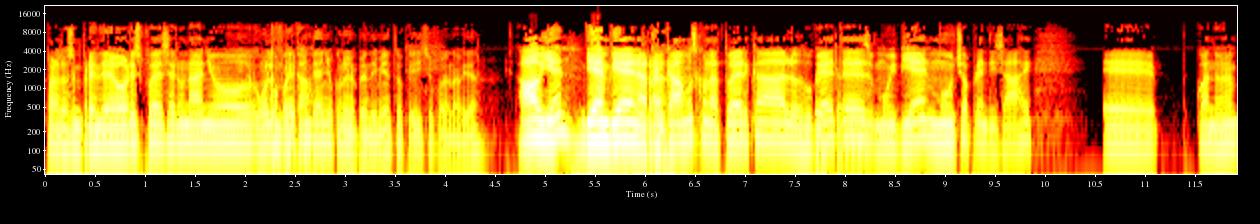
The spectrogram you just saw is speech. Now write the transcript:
Para los emprendedores puede ser un año ¿Cómo le fue el fin de año con el emprendimiento que hizo para Navidad? Ah, bien, bien, bien. Arrancamos con la tuerca, los juguetes, muy bien, mucho aprendizaje. Eh, cuando uno em-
